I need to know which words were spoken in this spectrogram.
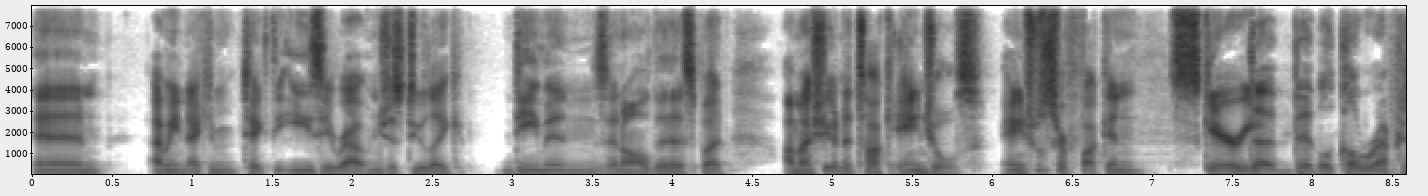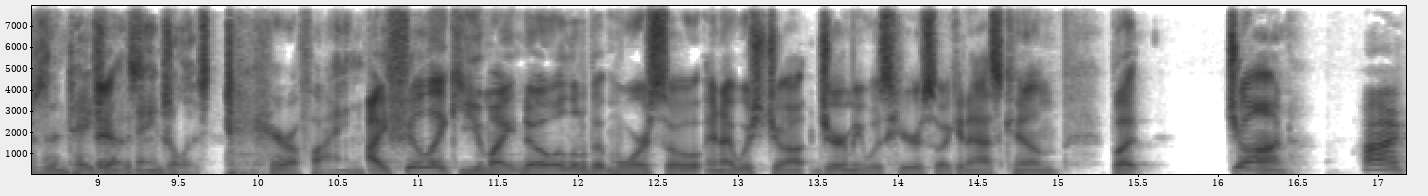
And I mean, I can take the easy route and just do like demons and all this, but I'm actually going to talk angels. Angels are fucking scary. The biblical representation of an angel is terrifying. I feel like you might know a little bit more. So, and I wish jo- Jeremy was here so I can ask him. But, John, Hi.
